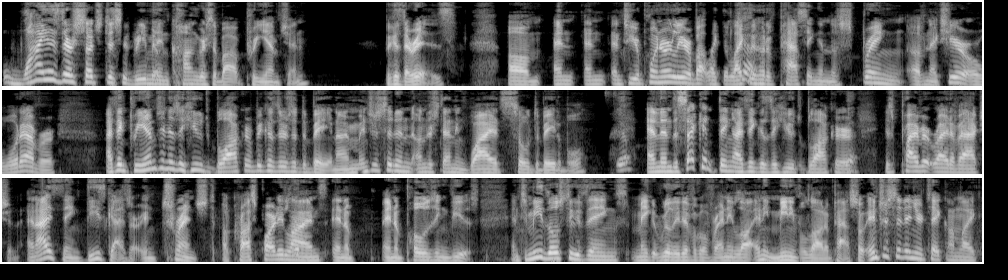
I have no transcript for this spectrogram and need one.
Why is there such disagreement in Congress about preemption? Because there is. Um, and and and to your point earlier about like the likelihood yeah. of passing in the spring of next year or whatever, I think preemption is a huge blocker because there's a debate, and I'm interested in understanding why it's so debatable. And then the second thing I think is a huge blocker is private right of action. And I think these guys are entrenched across party lines in a and opposing views. And to me, those two things make it really difficult for any law, any meaningful law to pass. So interested in your take on like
